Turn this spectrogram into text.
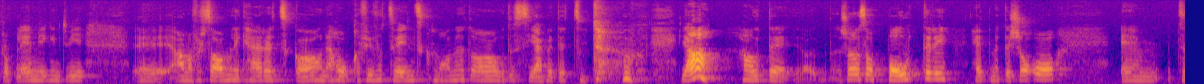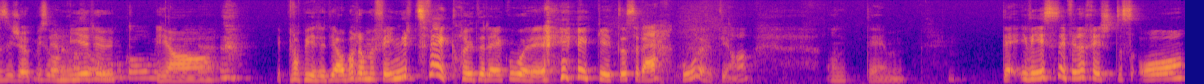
Problem, irgendwie äh, an eine Versammlung herzugehen und dann hocken 25 Männer da und das sind eben dann zum Teil, ja, halt äh, schon so Polteri hat man das schon auch. Ähm, das ist etwas, was mir heute, ja, ich probiere die aber um den Finger zu wickeln, in der Regel geht das recht gut, ja. Und ähm, ich weiß nicht, vielleicht ist das auch,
